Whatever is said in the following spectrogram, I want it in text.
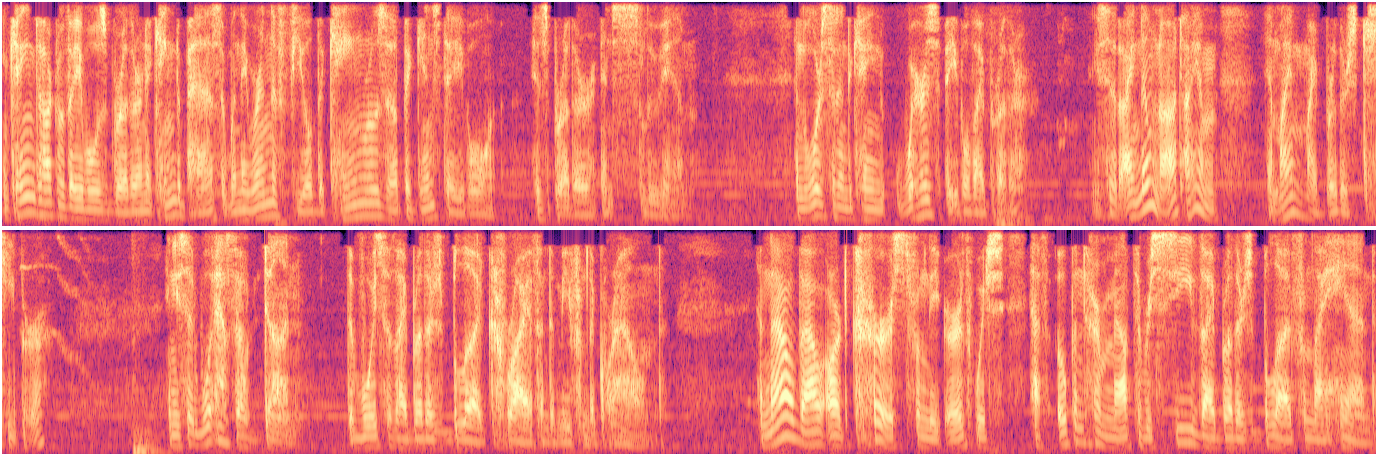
And Cain talked with Abel his brother, and it came to pass that when they were in the field, that Cain rose up against Abel his brother, and slew him. And the Lord said unto Cain, Where is Abel thy brother? He said, I know not. I am, am I my brother's keeper? And he said, What hast thou done? The voice of thy brother's blood crieth unto me from the ground. And now thou art cursed from the earth, which hath opened her mouth to receive thy brother's blood from thy hand.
